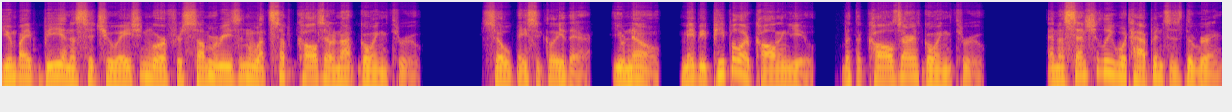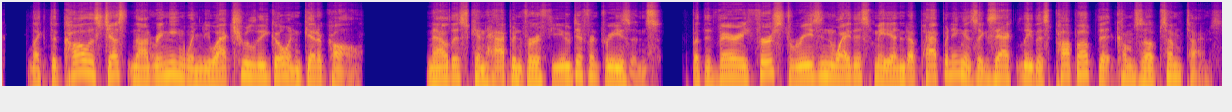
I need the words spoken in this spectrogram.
You might be in a situation where for some reason WhatsApp calls are not going through. So basically there, you know, maybe people are calling you, but the calls aren't going through. And essentially what happens is the ring, like the call is just not ringing when you actually go and get a call. Now this can happen for a few different reasons, but the very first reason why this may end up happening is exactly this pop-up that comes up sometimes.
